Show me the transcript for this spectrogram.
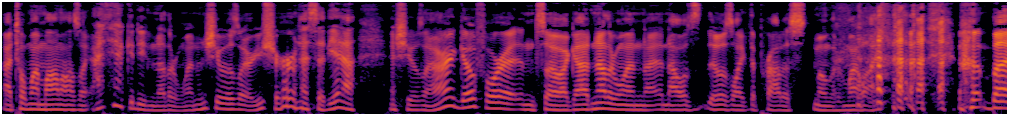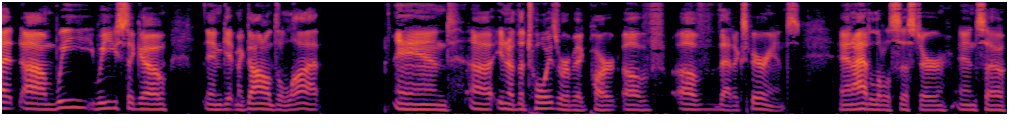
I told my mom, I was like, I think I could eat another one. And she was like, Are you sure? And I said, Yeah. And she was like, All right, go for it. And so I got another one and I was, it was like the proudest moment of my life. but, um, we, we used to go and get McDonald's a lot. And, uh, you know, the toys were a big part of, of that experience. And I had a little sister. And so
